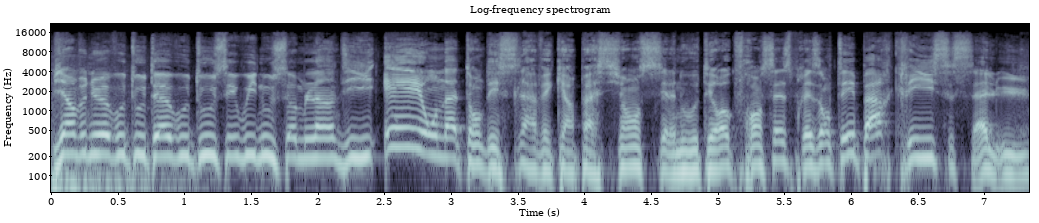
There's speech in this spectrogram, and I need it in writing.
Bienvenue à vous toutes et à vous tous. Et oui, nous sommes lundi et on attendait cela avec impatience. C'est la nouveauté rock française présentée par Chris. Salut.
